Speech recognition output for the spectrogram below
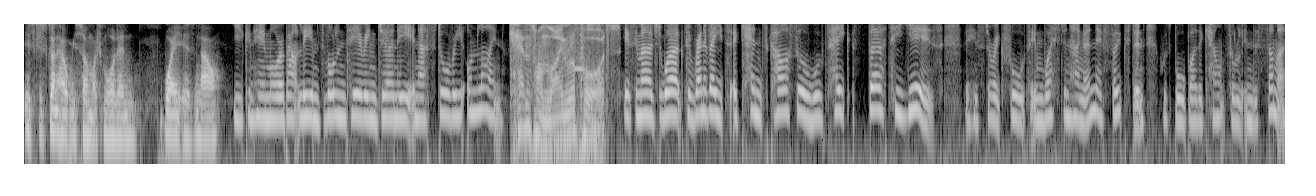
it's just going to help me so much more than what it is now. You can hear more about Liam's volunteering journey in our story online. Kent Online reports. It's emerged work to renovate a Kent castle will take 30 years. The historic fort in Westenhanger near Folkestone was bought by the council in the summer,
